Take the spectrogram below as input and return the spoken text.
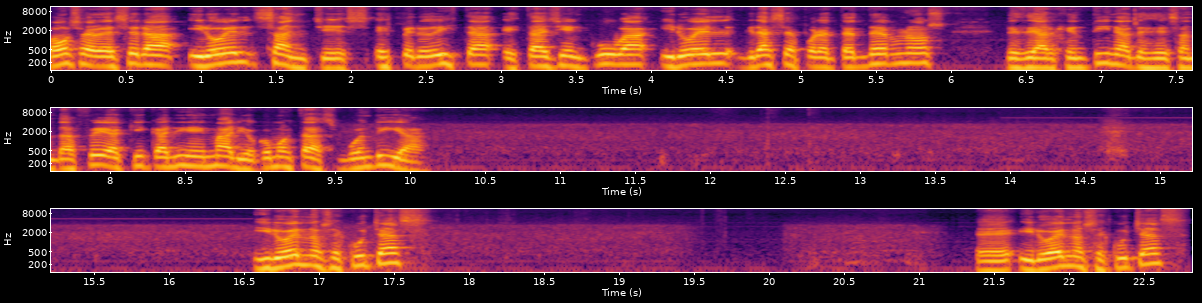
Vamos a agradecer a Iroel Sánchez, es periodista, está allí en Cuba. Iroel, gracias por atendernos desde Argentina, desde Santa Fe. Aquí Karina y Mario, ¿cómo estás? Buen día. Iroel, ¿nos escuchas? Eh, Iroel, ¿nos escuchas?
